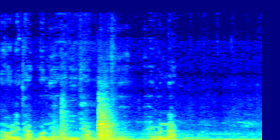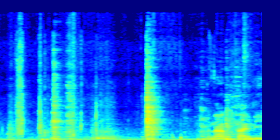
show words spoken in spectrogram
เอาเลยทับบนเนี้ยอันนี้ทับบนเนี้ยให้มันหนักเอาน้ำใส่นี่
